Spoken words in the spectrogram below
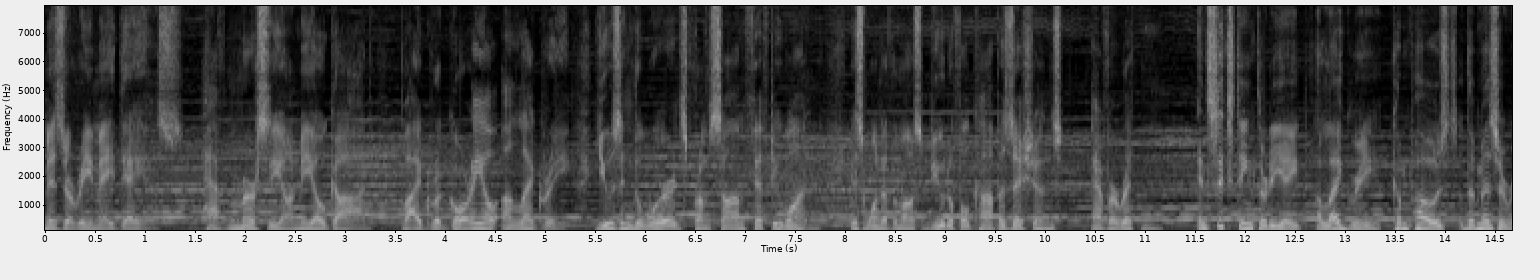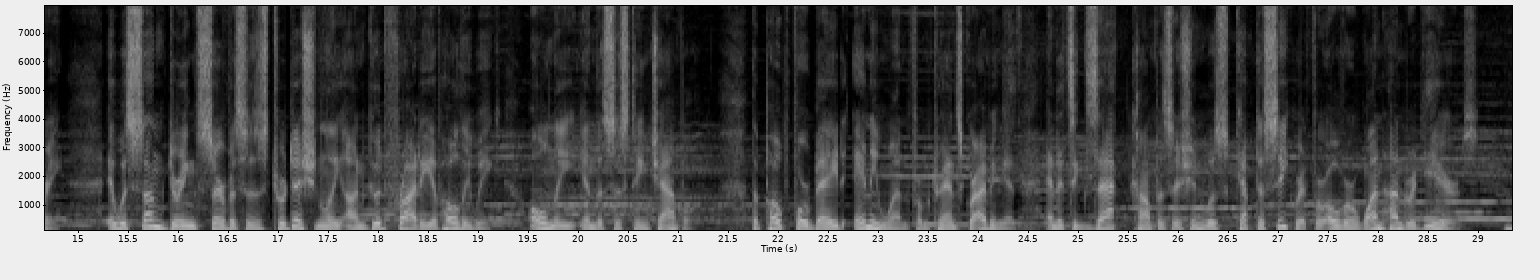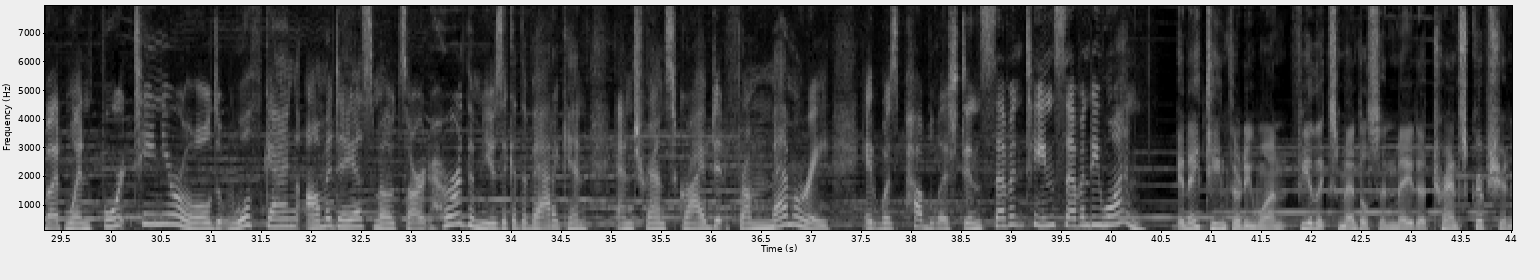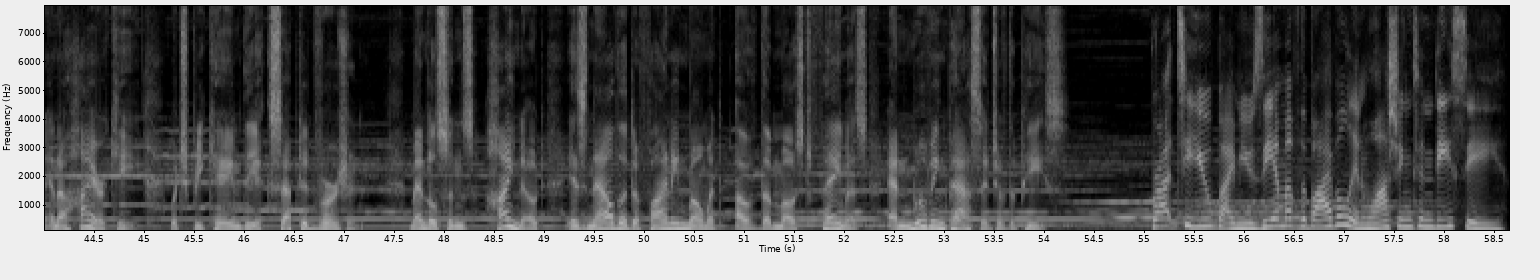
Miserere Deus, Have Mercy on Me, O God, by Gregorio Allegri, using the words from Psalm 51, is one of the most beautiful compositions ever written. In 1638, Allegri composed the Miserere. It was sung during services traditionally on Good Friday of Holy Week, only in the Sistine Chapel. The Pope forbade anyone from transcribing it, and its exact composition was kept a secret for over 100 years. But when 14 year old Wolfgang Amadeus Mozart heard the music at the Vatican and transcribed it from memory, it was published in 1771. In 1831, Felix Mendelssohn made a transcription in a higher key, which became the accepted version. Mendelssohn's High Note is now the defining moment of the most famous and moving passage of the piece. Brought to you by Museum of the Bible in Washington, D.C.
